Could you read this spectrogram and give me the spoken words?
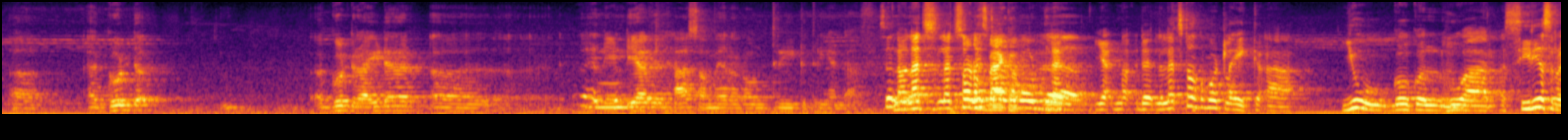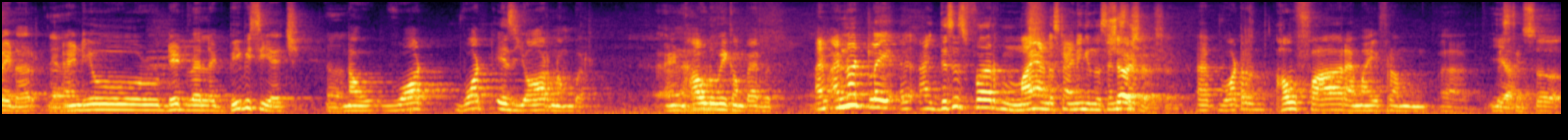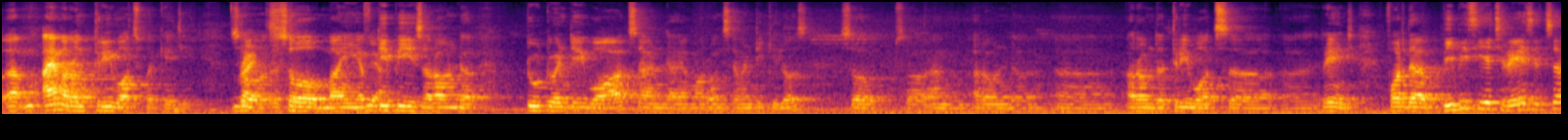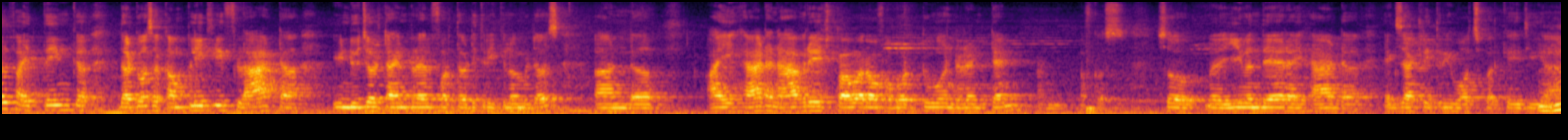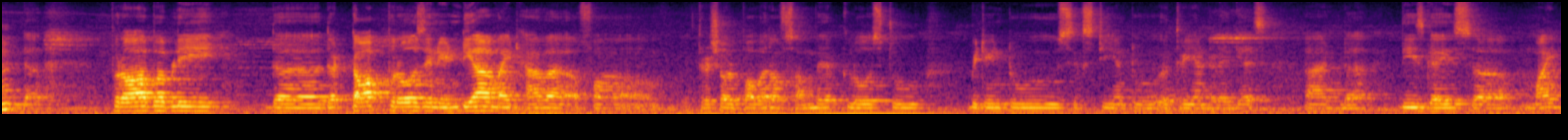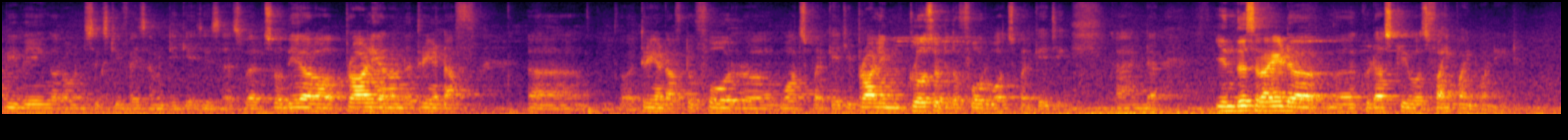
uh, uh, a good a good rider uh, in India will have somewhere around three to three and a half. So now let's let's sort let's of back talk up. about the Let- yeah, no, the- let's talk about like uh, you, Gokul, who are a serious rider, Hmm. Yeah. and you did well at BBCH. Uh. Now, what what is your number, and how do we compare with? I'm, I'm not like I, I, this is for my understanding in the sense Sure, that sure, sure. Uh, what are how far am I from uh, this Yeah, thing? so um, I am around 3 watts per kg. So, Right. so my FTP is around uh, 220 watts and I am around 70 kilos. So, so I'm around uh, uh, around the 3 watts range. For the BBCH race itself, I think uh, that was a completely flat uh, individual time trial for 33 kilometers and uh, I had an average power of about 210 and of course so uh, even there I had uh, exactly 3 watts per kg Mhm. and uh, probably the the top pros in India might have a, a threshold power of somewhere close to between 260 and uh, 300 I guess and uh, these guys uh, might be weighing around 65 70 kgs as well so they are probably around the three and a half uh, three and a half to four uh, watts per kg, probably closer to the four watts per kg. And uh, in this ride, uh, uh, Kwiatkowski was 5.18.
